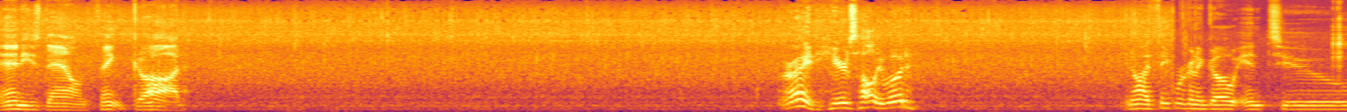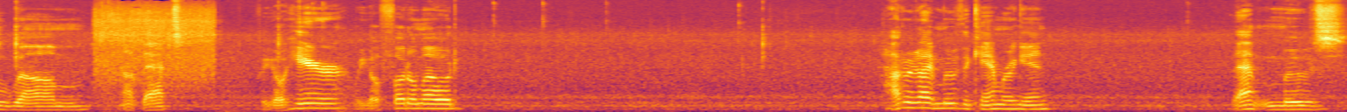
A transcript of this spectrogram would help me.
And he's down. Thank God. All right, here's Hollywood. You know, I think we're going to go into, um, not that. We go here, we go photo mode. How did I move the camera again? That moves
